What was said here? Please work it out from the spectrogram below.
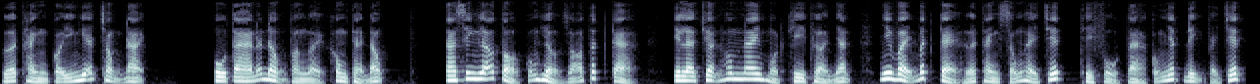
hứa thành có ý nghĩa trọng đại. Phù ta đã động vào người không thể động. Tà sinh lão tổ cũng hiểu rõ tất cả, chỉ là chuyện hôm nay một khi thừa nhận, như vậy bất kể hứa thành sống hay chết thì phù tà cũng nhất định phải chết.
